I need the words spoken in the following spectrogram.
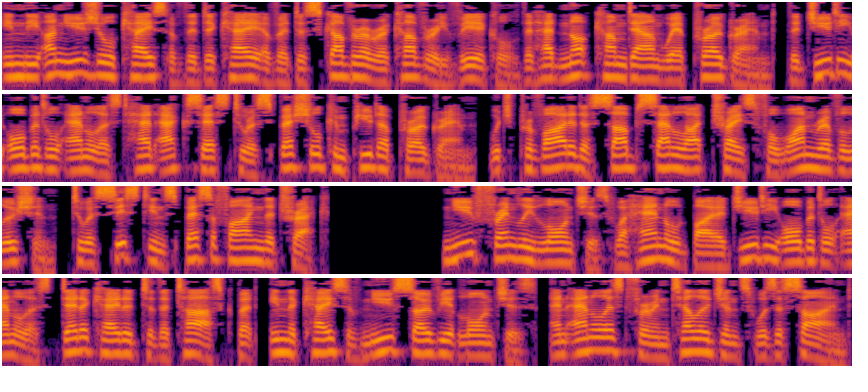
In the unusual case of the decay of a Discoverer recovery vehicle that had not come down where programmed, the duty orbital analyst had access to a special computer program, which provided a sub-satellite trace for one revolution, to assist in specifying the track. New friendly launches were handled by a duty orbital analyst dedicated to the task but, in the case of new Soviet launches, an analyst for intelligence was assigned.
